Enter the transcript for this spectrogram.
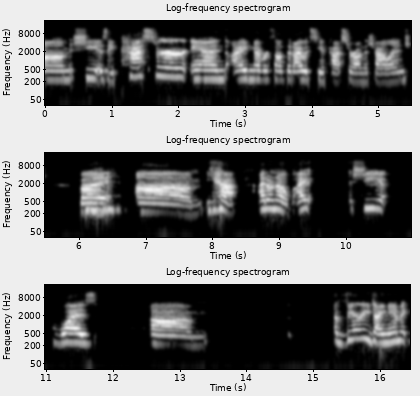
Um, she is a pastor, and I never thought that I would see a pastor on the challenge. But mm-hmm. um, yeah, I don't know. I she was um a very dynamic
